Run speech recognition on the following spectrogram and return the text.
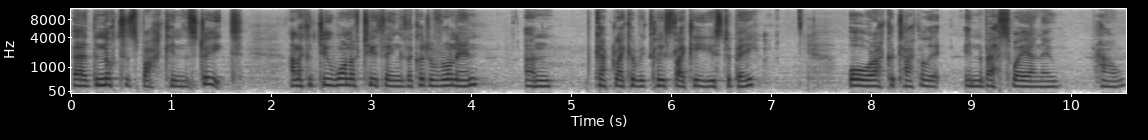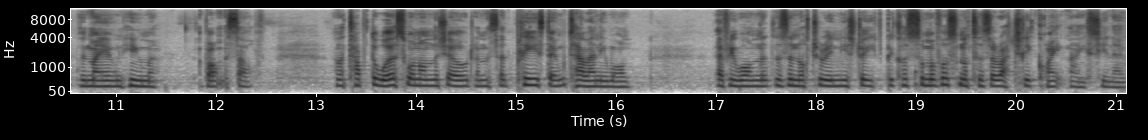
Uh, the nutter's back in the street. And I could do one of two things. I could have run in and kept like a recluse like I used to be. Or I could tackle it in the best way I know how, with my own humour about myself. And I tapped the worst one on the shoulder and I said, please don't tell anyone, everyone that there's a nutter in your street because some of us nutters are actually quite nice, you know,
